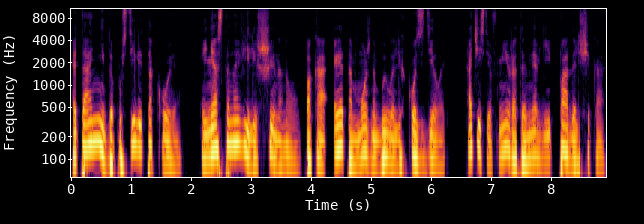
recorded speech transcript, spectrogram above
Это они допустили такое и не остановили Шинану, пока это можно было легко сделать, очистив мир от энергии падальщика.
